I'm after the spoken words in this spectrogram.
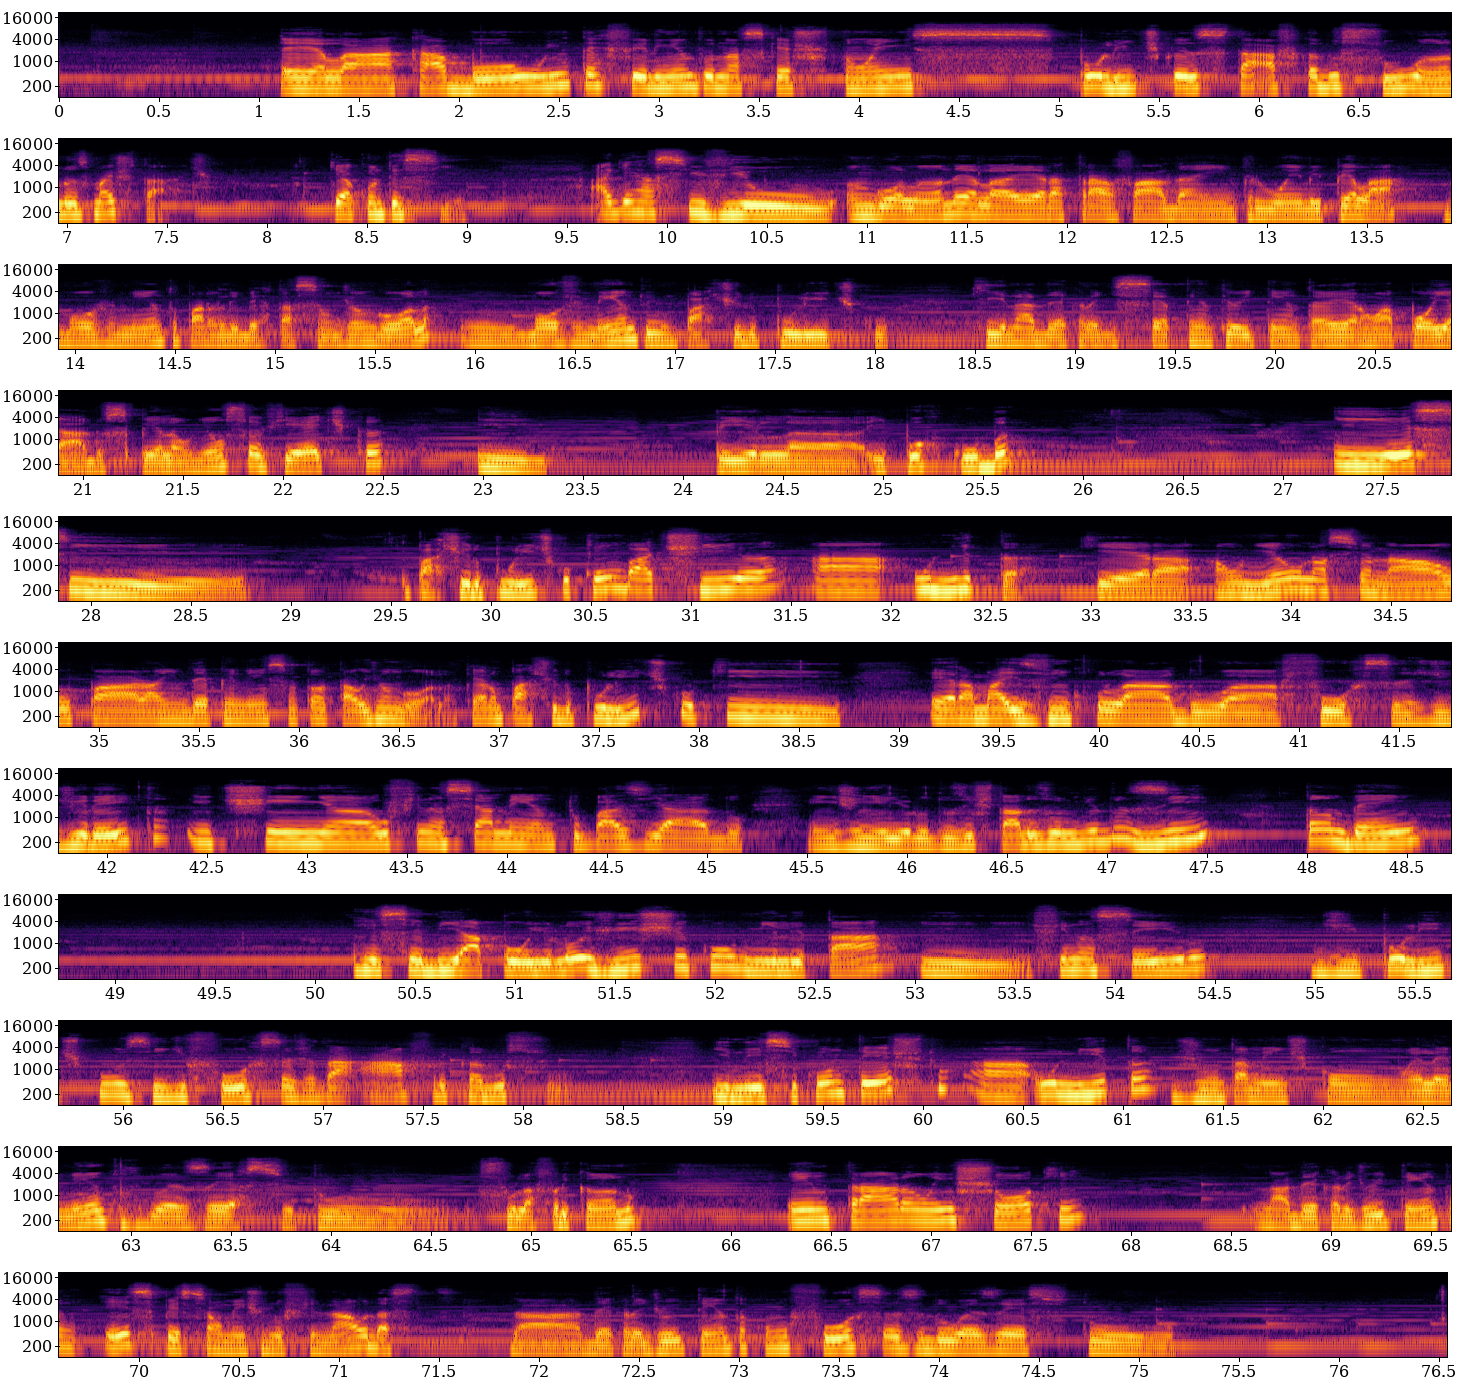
ela acabou interferindo nas questões políticas da África do Sul anos mais tarde. O que acontecia? A guerra civil angolana ela era travada entre o MPLA, Movimento para a Libertação de Angola, um movimento e um partido político que na década de 70 e 80 eram apoiados pela União Soviética e pela e por Cuba. E esse partido político combatia a UNITA, que era a União Nacional para a Independência Total de Angola, que era um partido político que era mais vinculado a forças de direita e tinha o financiamento baseado em dinheiro dos Estados Unidos e também recebia apoio logístico, militar e financeiro de políticos e de forças da África do Sul. E nesse contexto, a UNITA, juntamente com elementos do exército sul-africano, entraram em choque na década de 80, especialmente no final das, da década de 80, com forças do exército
